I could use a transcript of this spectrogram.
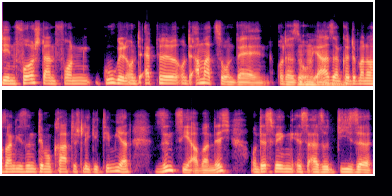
den Vorstand von Google und Apple und Amazon wählen oder so. Mhm. Ja, also dann könnte man auch sagen, die sind demokratisch legitimiert, sind sie aber nicht. Und deswegen ist also diese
